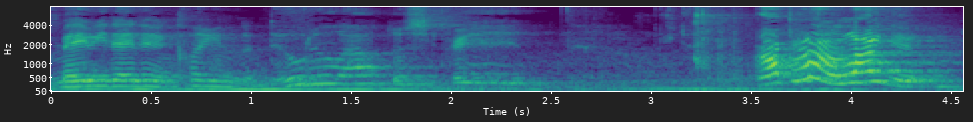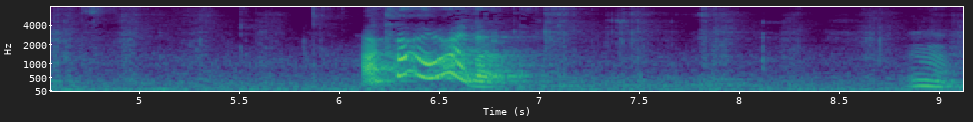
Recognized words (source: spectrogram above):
maybe they didn't clean the doo-doo out the street. I kind of like it. I kind of like it. Mm.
